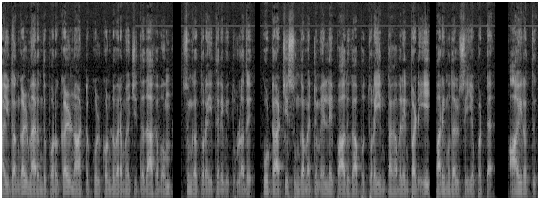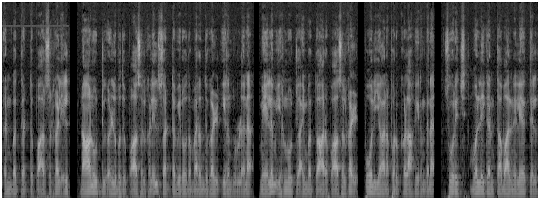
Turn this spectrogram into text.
ஆயுதங்கள் மருந்து பொருட்கள் நாட்டுக்குள் கொண்டுவர முயற்சித்ததாகவும் சுங்கத்துறை தெரிவித்துள்ளது. கூட்டாட்சி சுங்க மற்றும் எல்லை பாதுகாப்பு துறையின் தகவலின்படி பறிமுதல் செய்யப்பட்ட ஆயிரத்து எண்பத்தெட்டு பார்சல்களில் நானூற்று எழுபது பாசல்களில் சட்டவிரோத மருந்துகள் இருந்துள்ளன. மேலும் இருநூற்று ஐம்பத்து ஆறு பாசல்கள் போலியான பொருட்களாக இருந்தன. சூரிச் மொல்லிகன் தபால் நிலையத்தில்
